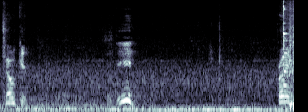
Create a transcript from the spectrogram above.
Choke it. I did. Prime it.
